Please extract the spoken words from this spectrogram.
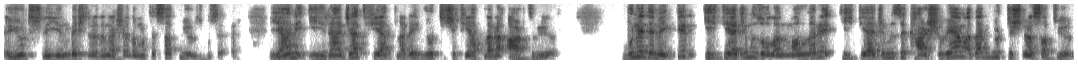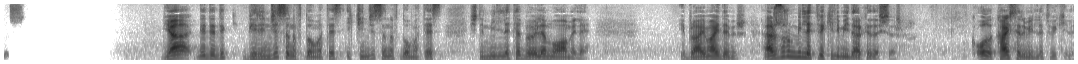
E, yurt dışında 25 liradan aşağı domates satmıyoruz bu sefer. Yani ihracat fiyatları yurt dışı fiyatları artırıyor. Bu ne demektir? İhtiyacımız olan malları ihtiyacımızı karşılayamadan yurt dışına satıyoruz. Ya ne dedik? Birinci sınıf domates, ikinci sınıf domates. İşte millete böyle muamele. İbrahim Aydemir. Erzurum milletvekili miydi arkadaşlar? O da Kayseri milletvekili.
